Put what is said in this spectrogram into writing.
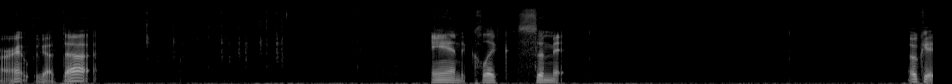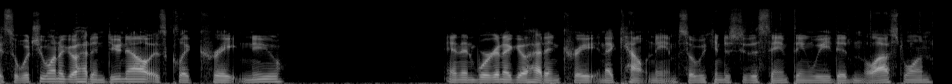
Alright, we got that. And click Submit. Okay, so what you want to go ahead and do now is click Create New. And then we're going to go ahead and create an account name. So we can just do the same thing we did in the last one.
